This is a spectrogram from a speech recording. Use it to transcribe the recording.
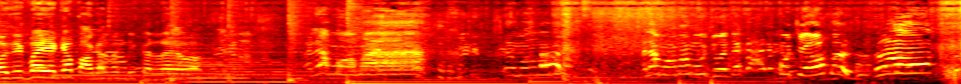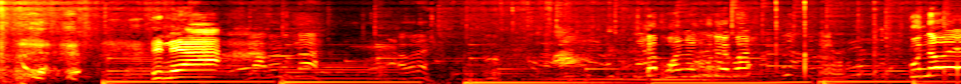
कौशिक भाई ये क्या पागलबंदी कर रहे हो अरे मामा अरे मामा अरे मामा मुझे जो दे खाली मुझे हो पर हिन्या क्या फोन लेने को एक बार कूदना वे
